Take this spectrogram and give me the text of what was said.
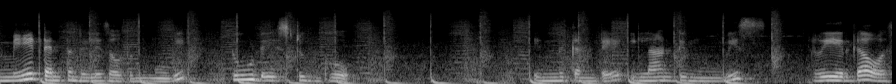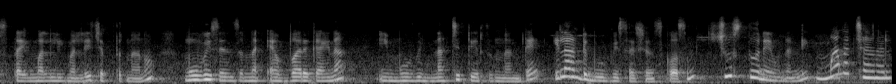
మే టెన్త్ రిలీజ్ అవుతుంది movie. Two days to go. ఎందుకంటే ఇలాంటి మూవీస్ రేర్గా వస్తాయి. మళ్ళీ మళ్ళీ చెప్తున్నాను. మూవీ సెన్స్ ఉన్న ఎవరికైనా ఈ మూవీ నచ్చి తీరుతుందంటే ఇలాంటి మూవీ సెషన్స్ కోసం చూస్తూనే ఉండండి మన ఛానల్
